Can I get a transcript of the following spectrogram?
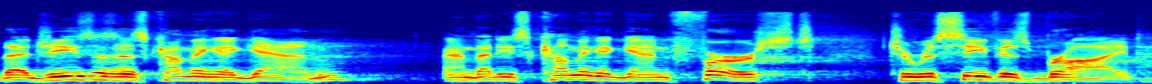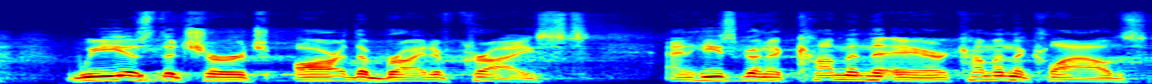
that Jesus is coming again and that he's coming again first to receive his bride. We as the church are the bride of Christ and he's going to come in the air, come in the clouds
